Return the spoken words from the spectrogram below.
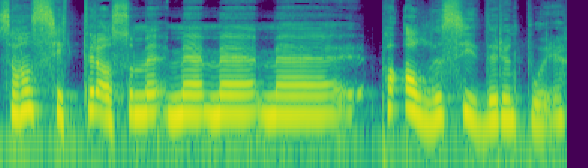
Så han sitter altså med, med, med, på alle sider rundt bordet.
